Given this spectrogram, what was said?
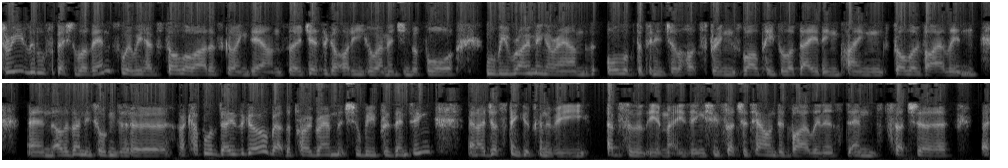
Three little special events where we have solo artists going down. So Jessica Oddie, who I mentioned before, will be roaming around all of the Peninsula Hot Springs while people are bathing, playing solo violin. And I was only talking to her a couple of days ago about the program that she'll be presenting, and I just think it's going to be absolutely amazing. She's such a talented violinist and such a, a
